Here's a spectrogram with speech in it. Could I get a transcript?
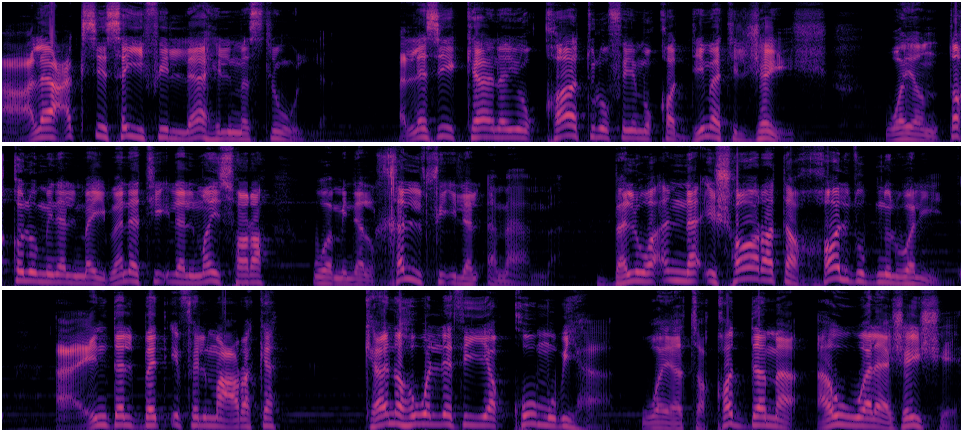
على عكس سيف الله المسلول الذي كان يقاتل في مقدمة الجيش وينتقل من الميمنة إلى الميسرة ومن الخلف إلى الأمام. بل وأن إشارة خالد بن الوليد عند البدء في المعركة كان هو الذي يقوم بها ويتقدم أول جيشه.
